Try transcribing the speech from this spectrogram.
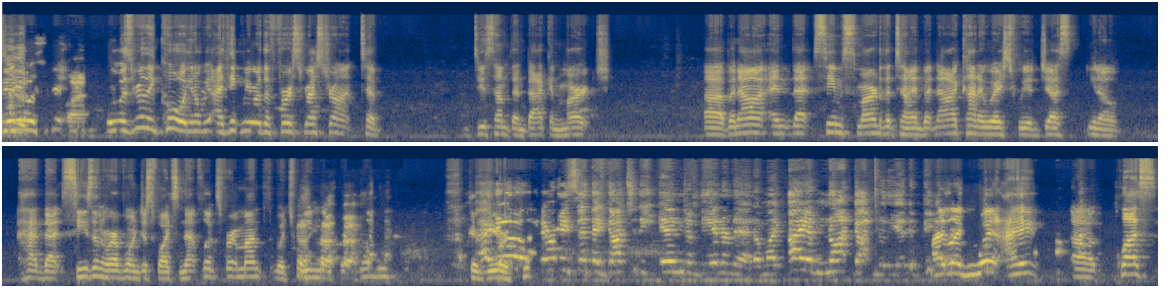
see it, was, it was really cool. You know, we, I think we were the first restaurant to do something back in March. Uh, but now, and that seemed smart at the time, but now I kind of wish we had just, you know, had that season where everyone just watched Netflix for a month, which we I know. were. Everybody said they got to the end of the internet. I'm like, I have not gotten to the end of the I internet. like what I uh, plus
